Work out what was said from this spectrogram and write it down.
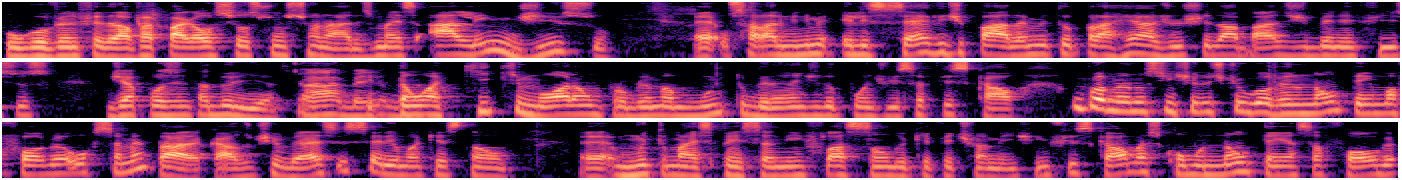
o governo federal vai pagar os seus funcionários. Mas além disso, é, o salário mínimo ele serve de parâmetro para reajuste da base de benefícios de aposentadoria. Ah, bem então bem. aqui que mora um problema muito grande do ponto de vista fiscal. Um problema no sentido de que o governo não tem uma folga orçamentária. Caso tivesse, seria uma questão é, muito mais pensando em inflação do que efetivamente em fiscal, mas como não tem essa folga,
